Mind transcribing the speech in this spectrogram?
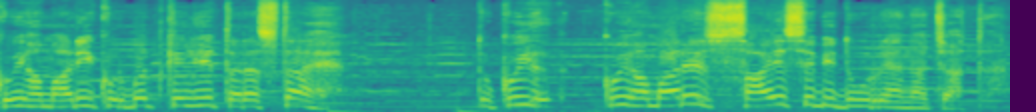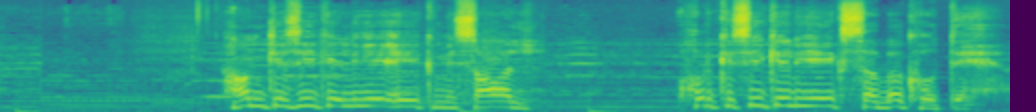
कोई हमारी कुर्बत के लिए तरसता है तो कोई कोई हमारे साय से भी दूर रहना चाहता है। हम किसी के लिए एक मिसाल, और किसी के लिए एक सबक होते हैं।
